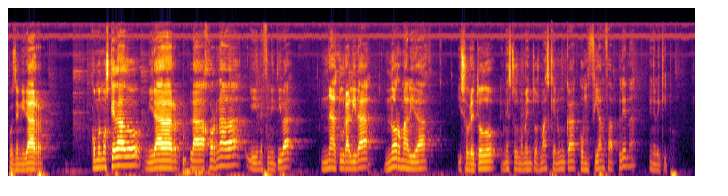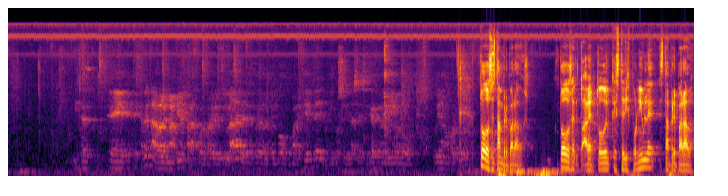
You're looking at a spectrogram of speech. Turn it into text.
pues de mirar cómo hemos quedado, mirar la jornada y en definitiva naturalidad, normalidad y sobre todo en estos momentos más que nunca confianza plena en el equipo. Eh, ¿Está preparado el Martínez para jugar el partido titular después del tiempo compareciente? ¿Los tipos si las exigencias de guion lo tuvieran oportuno? Todos están preparados. Todos, a ver, todo el que esté disponible está preparado.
